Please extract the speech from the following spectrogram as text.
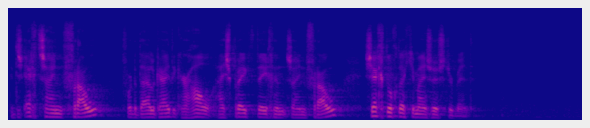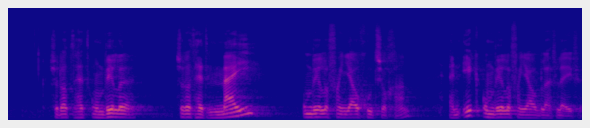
dit is echt zijn vrouw, voor de duidelijkheid, ik herhaal, hij spreekt tegen zijn vrouw, zeg toch dat je mijn zuster bent. Zodat het, omwille, zodat het mij omwille van jou goed zal gaan en ik omwille van jou blijf leven.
